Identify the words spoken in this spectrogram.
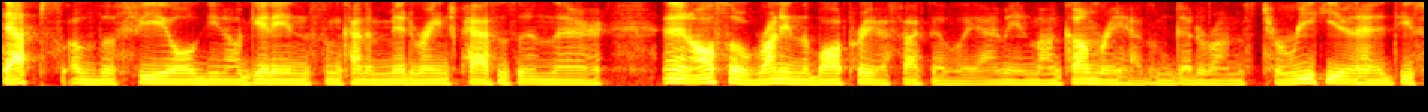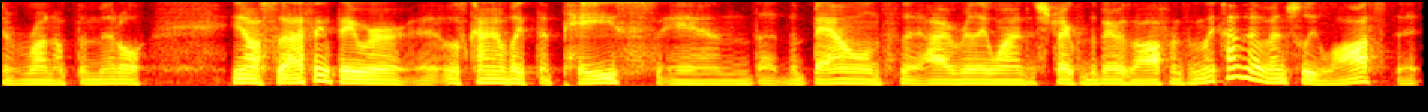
depths of the field. You know, getting some kind of mid-range passes in there and then also running the ball pretty effectively. I mean, Montgomery had some good runs. Tarik even had a decent run up the middle. You know, so I think they were. It was kind of like the pace and the the balance that I really wanted to strike with the Bears' offense, and they kind of eventually lost it.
